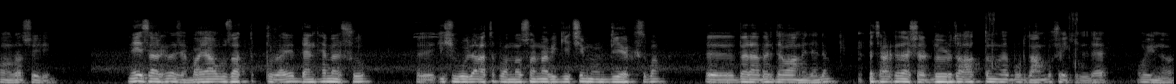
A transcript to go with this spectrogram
Onu da söyleyeyim. Neyse arkadaşlar bayağı uzattık burayı. Ben hemen şu e, iki golü atıp ondan sonra bir geçeyim onun diğer kısma e, beraber devam edelim. Evet arkadaşlar 4'ü attım ve buradan bu şekilde oyunu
